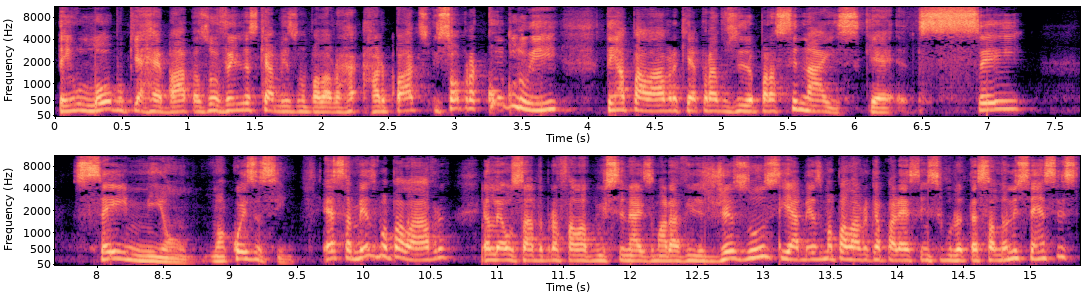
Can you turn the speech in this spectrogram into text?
Tem o lobo que arrebata as ovelhas, que é a mesma palavra harpatos. E só para concluir, tem a palavra que é traduzida para sinais, que é sei Seimion, uma coisa assim. Essa mesma palavra, ela é usada para falar dos sinais e maravilhas de Jesus e é a mesma palavra que aparece em 2 Tessalonicenses,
